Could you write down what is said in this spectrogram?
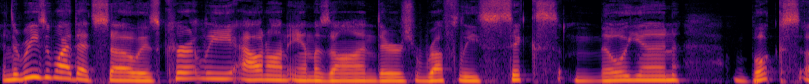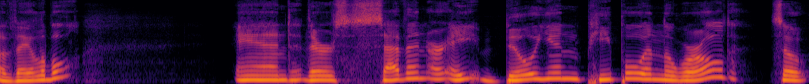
And the reason why that's so is currently out on Amazon, there's roughly 6 million books available. And there's seven or eight billion people in the world. So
